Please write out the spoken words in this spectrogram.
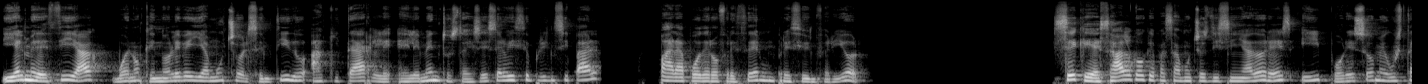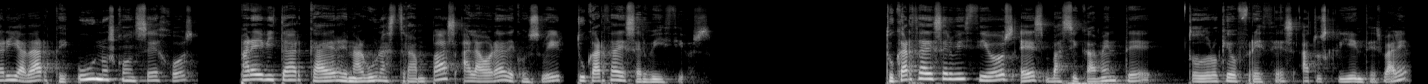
Y él me decía, bueno, que no le veía mucho el sentido a quitarle elementos de ese servicio principal para poder ofrecer un precio inferior. Sé que es algo que pasa a muchos diseñadores y por eso me gustaría darte unos consejos para evitar caer en algunas trampas a la hora de construir tu carta de servicios. Tu carta de servicios es básicamente todo lo que ofreces a tus clientes, ¿vale?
